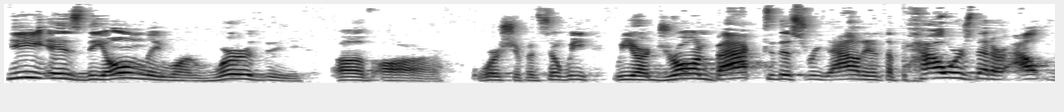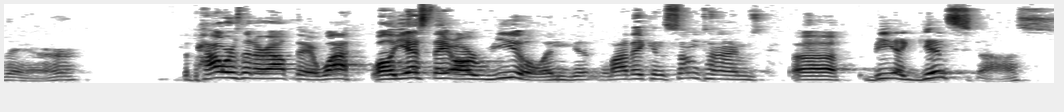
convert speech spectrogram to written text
He is the only one worthy of our worship. And so we, we are drawn back to this reality that the powers that are out there, the powers that are out there, why, while yes, they are real and while they can sometimes uh, be against us,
